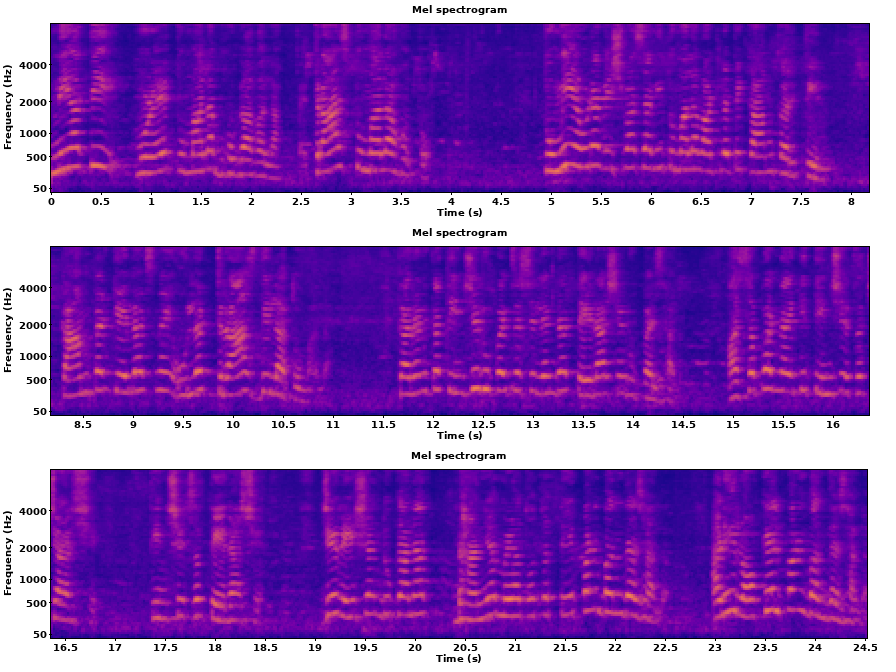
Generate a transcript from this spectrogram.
नियतीमुळे तुम्हाला भोगावं लागतंय. त्रास तुम्हाला होतो. तुम्ही एवढ्या विश्वासाने तुम्हाला वाटलं ते काम करतील. काम तर केलंच नाही उलट त्रास दिला तुम्हाला. कारण का तीनशे रुपयाचं सिलेंडर तेराशे रुपये झालं. असं पण नाही की तीनशेचं चारशे तीनशेचं तेराशे. जे रेशन दुकानात धान्य मिळत होतं ते पण बंद झालं. आणि रॉकेल पण बंद झालं.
